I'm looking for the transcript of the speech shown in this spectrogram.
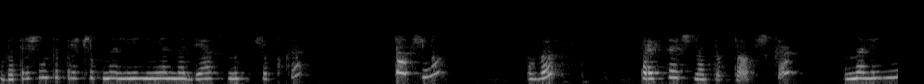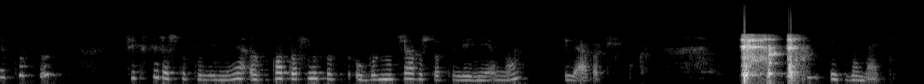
вътрешната пречупна линия на дясна чупка точно в пресечната точка на линията с фиксиращата линия, по-точно с обозначаващата линия на лява чупка. Извинете.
